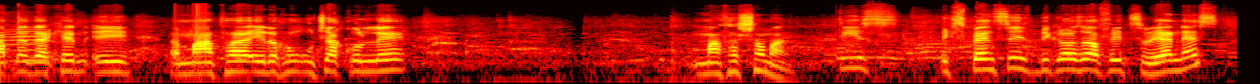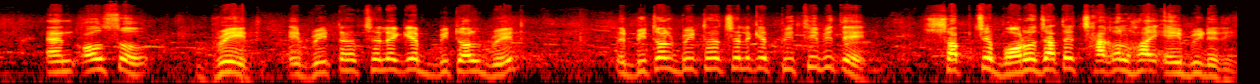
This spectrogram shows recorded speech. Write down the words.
আপনি দেখেন এই মাথা এরকম উঁচা করলে মাথার সমান। It is expensive because of its rareness and also breed এই ব্রিডটা হচ্ছে গিয়ে বিটল ব্রিড এই বিটল ব্রিডটা হচ্ছে গিয়ে পৃথিবীতে সবচেয়ে বড় জাতের ছাগল হয় এই ব্রিডেরই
